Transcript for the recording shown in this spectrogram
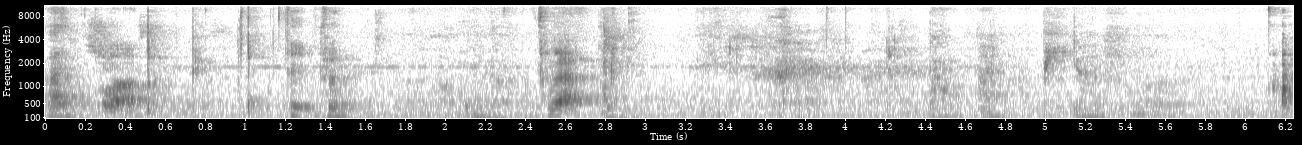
하나 둘 하나 필요한 거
